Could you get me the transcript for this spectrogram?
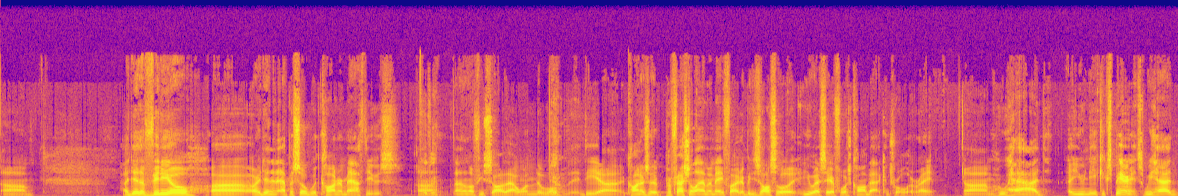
Um, I did a video, uh, or I did an episode with Connor Matthews. Uh, okay. I don't know if you saw that one. The one, yeah. the uh, Connor's a professional MMA fighter, but he's also a U.S. Air Force combat controller, right? Um, who had a unique experience. We had,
